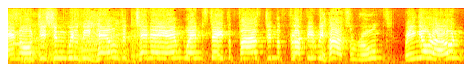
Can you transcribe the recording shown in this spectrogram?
An audition will be held at 10 a.m. Wednesday the 1st in the fluffy rehearsal rooms. Bring your own.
